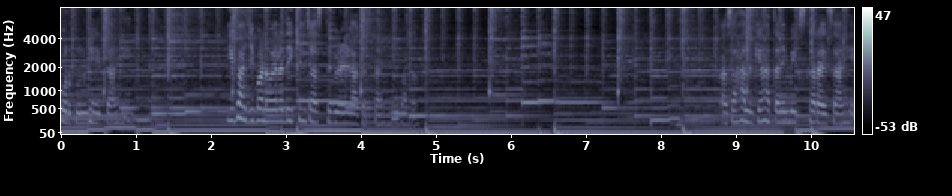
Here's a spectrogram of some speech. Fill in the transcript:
परतून घ्यायचं आहे. ही भाजी बनवायला देखील जास्त वेळ लागत नाही बघा. असा हलक्या हाताने मिक्स करायचा आहे.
